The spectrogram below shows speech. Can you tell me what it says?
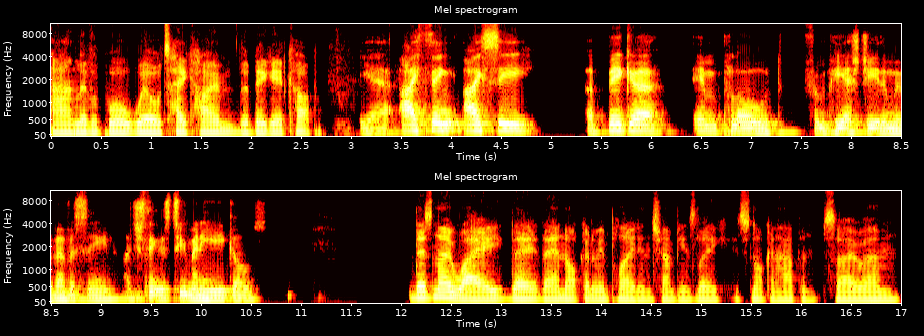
and Liverpool will take home the Big Ed Cup. Yeah, I think I see a bigger implode from PSG than we've ever seen. I just think there's too many egos. There's no way they they're not going to implode in the Champions League. It's not going to happen. So, um,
